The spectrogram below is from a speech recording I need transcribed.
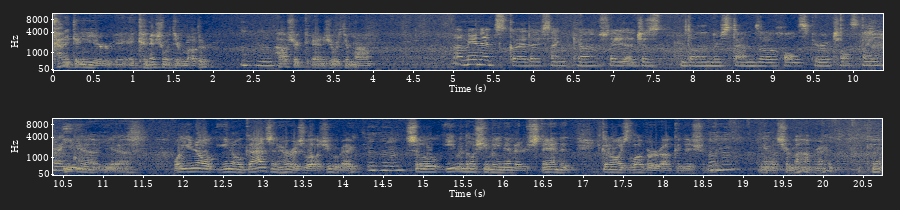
kind of getting your in connection with your mother. How's your energy with your mom? I mean, it's good, I think. Uh, I just don't understand the whole spiritual thing right Yeah, yeah. Well, you know, you know, God's in her as well as you, right? Mm-hmm. So even though she may not understand it, you can always love her unconditionally. Mm -hmm. You know, it's your mom, right? Okay.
